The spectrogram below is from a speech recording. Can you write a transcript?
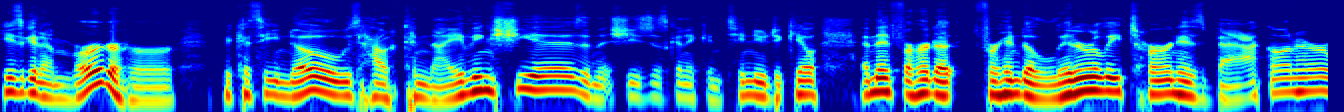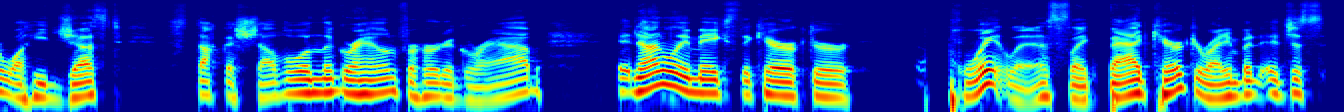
he's going to murder her because he knows how conniving she is and that she's just going to continue to kill and then for her to for him to literally turn his back on her while he just stuck a shovel in the ground for her to grab it not only makes the character pointless like bad character writing but it just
